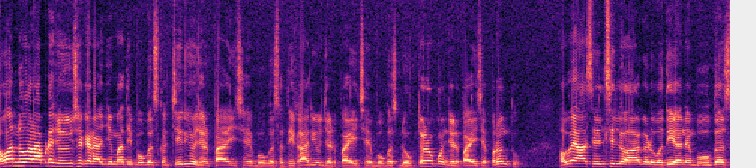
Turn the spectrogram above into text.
અવારનવાર આપણે જોયું છે કે રાજ્યમાંથી બોગસ કચેરીઓ ઝડપાઈ છે, બોગસ અધિકારીઓ ઝડપાઈ છે, બોગસ ડોક્ટરો પણ ઝડપાઈ છે. પરંતુ હવે આ સિલસિલો આગળ વધી અને બોગસ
